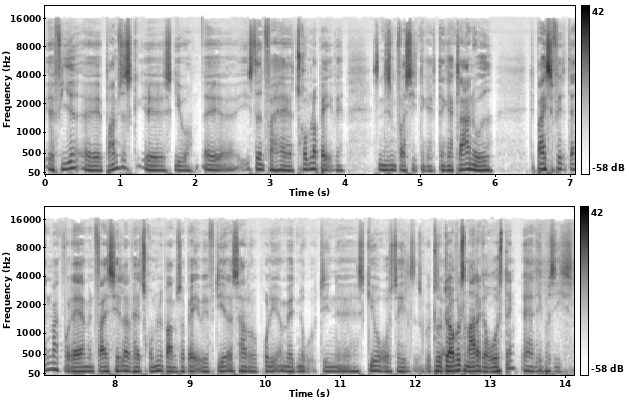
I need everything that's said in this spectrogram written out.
øh, fire øh, bremseskiver, øh, i stedet for at have trumler bagved. Sådan ligesom for at sige, at den kan, den kan klare noget. Det er bare ikke så fedt i Danmark, hvor det er, at man faktisk hellere vil have trumlebremser bagved, fordi ellers har du problemer med, at din, din øh, skive ruster hele tiden. Du er dobbelt så meget, der kan ruste, ikke? Ja, lige præcis.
